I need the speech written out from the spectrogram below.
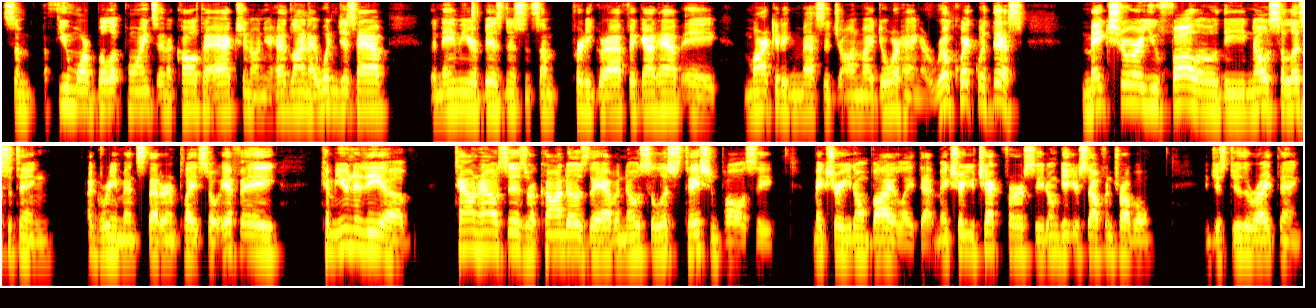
some a few more bullet points, and a call to action on your headline. I wouldn't just have the name of your business and some pretty graphic. I'd have a marketing message on my door hanger. Real quick with this, make sure you follow the no soliciting agreements that are in place. So if a community of townhouses or condos, they have a no solicitation policy. Make sure you don't violate that. Make sure you check first so you don't get yourself in trouble and just do the right thing.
